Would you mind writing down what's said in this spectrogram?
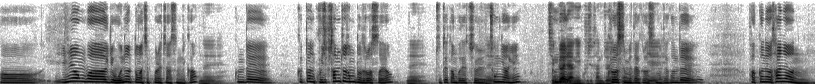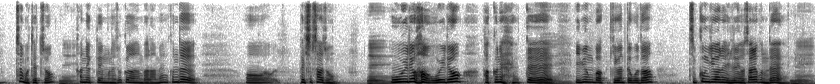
어 이명박이 5년 동안 집권했지 않습니까? 네, 근데 그때 한 93조 정도 늘었어요. 네. 주택담보대출 네. 총량이. 증가량이 93조였죠. 그렇습니다, 그렇습니다. 근데 박근혜가 4년 채 못했죠. 네. 탄핵 때문에 쫓겨나는 바람에. 근데 어 114조. 네. 오히려 오히려 박근혜 때 네. 이명박 기간 때보다 집권 기간은 1년이 더 짧은데 네.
